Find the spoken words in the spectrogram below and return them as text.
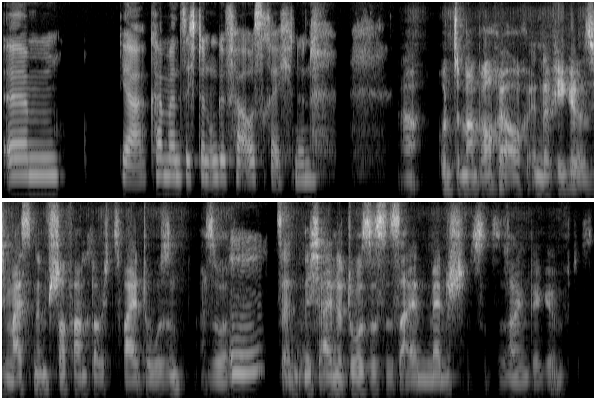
Ähm, ja, kann man sich dann ungefähr ausrechnen. Ja, und man braucht ja auch in der Regel, also die meisten Impfstoffe haben, glaube ich, zwei Dosen. Also mhm. es ist nicht eine Dosis, es ist ein Mensch sozusagen, der geimpft ist.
